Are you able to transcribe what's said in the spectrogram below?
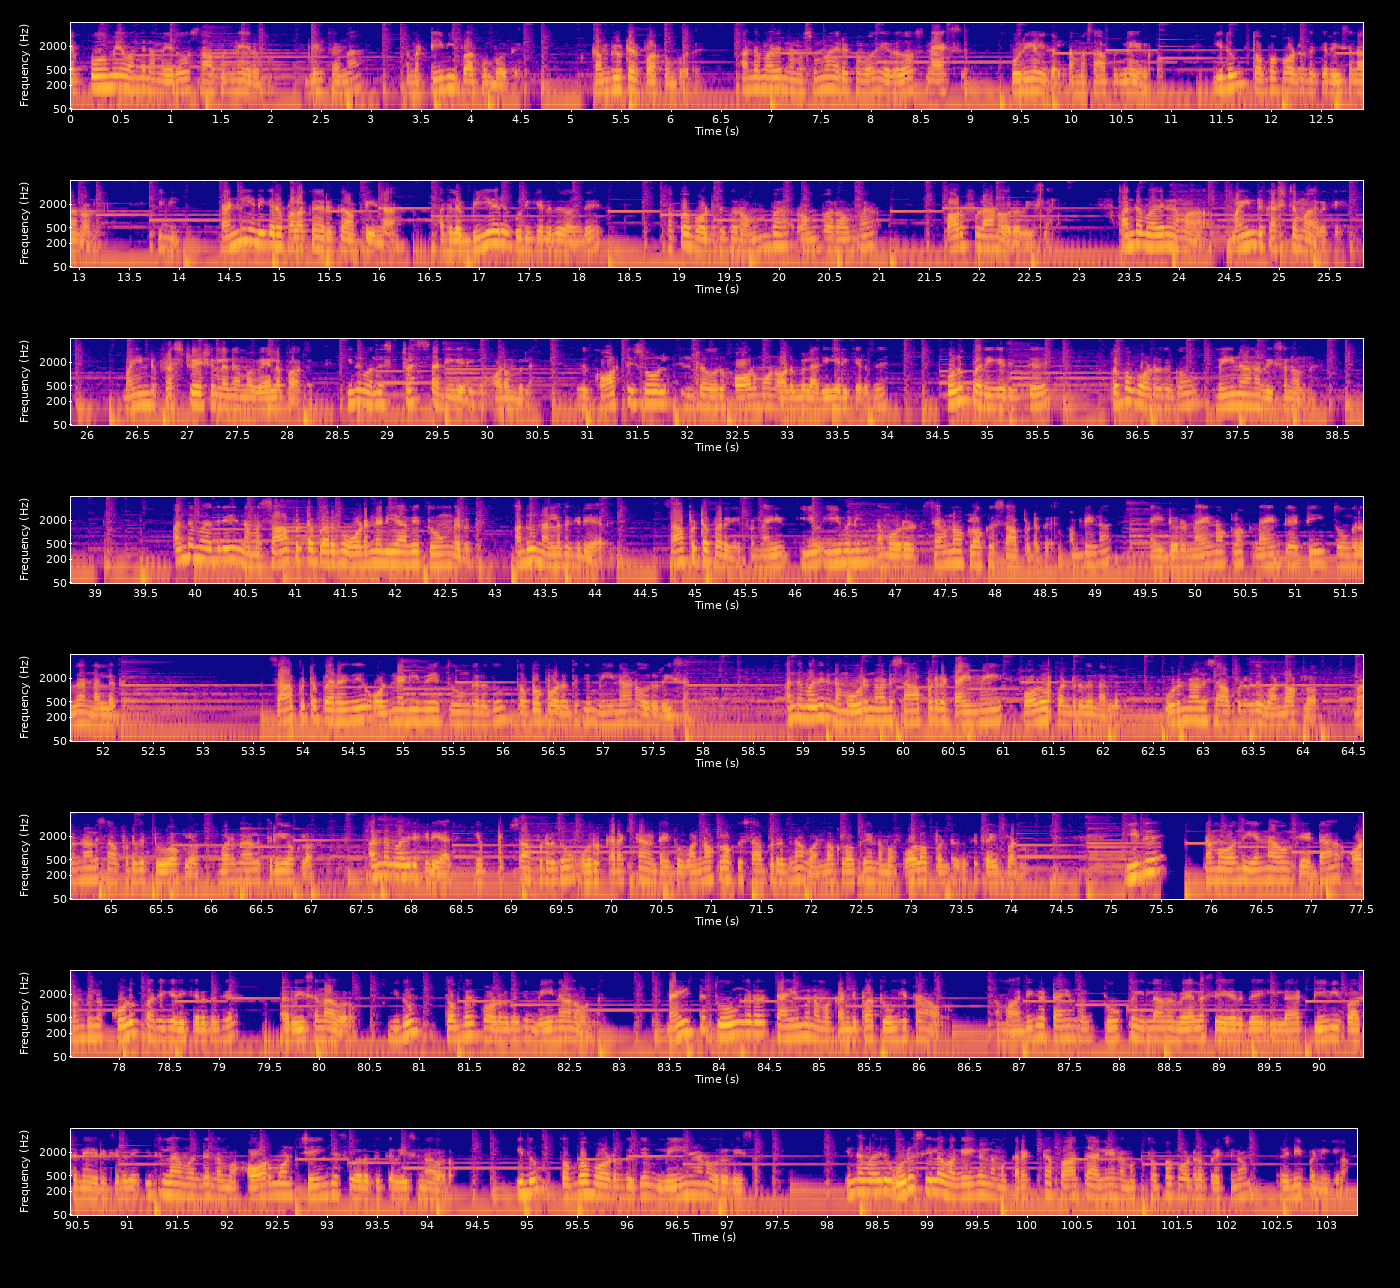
எப்போவுமே வந்து நம்ம ஏதோ சாப்பிட்டுனே இருக்கும். அப்படின்னு சொன்னால் நம்ம டிவி பார்க்கும்போது கம்ப்யூட்டர் பார்க்கும்போது அந்த மாதிரி நம்ம சும்மா இருக்கும்போது ஏதோ ஸ்நாக்ஸ் பொரியல்கள் நம்ம சாப்பிட்டுனே இருக்கோம். இதுவும் தொப்பை போடுறதுக்கு ரீசனான ஒன்று இனி தண்ணி அடிக்கிற பழக்கம் இருக்குது அப்படின்னா அதில் பியர் குடிக்கிறது வந்து தொப்பை போடுறதுக்கு ரொம்ப ரொம்ப ரொம்ப பவர்ஃபுல்லான ஒரு ரீசன் அந்த மாதிரி நம்ம மைண்டு கஷ்டமாக இருக்குது மைண்டு ஃப்ரஸ்ட்ரேஷனில் நம்ம வேலை பார்க்குறது. இது வந்து ஸ்ட்ரெஸ் அதிகரிக்கும் உடம்புல. இது கார்டிசோல் என்ற ஒரு ஹார்மோன் உடம்பில் அதிகரிக்கிறது. கொழுப்பு அதிகரித்து தொப்பை போடுறதுக்கும் மெயினான ரீசன் ஒன்று அந்த மாதிரி நம்ம சாப்பிட்ட பிறகு உடனடியாகவே தூங்குறது. அதுவும் நல்லது கிடையாது. சாப்பிட்ட பிறகு இப்போ நைட் ஈவினிங் நம்ம ஒரு செவன் ஓ கிளாக்கு சாப்பிட்டது அப்படின்னா நைட் ஒரு nine o'clock nine thirty தூங்குறது தான் நல்லது. சாப்பிட்ட பிறகு உடனடியே தூங்குறதும் தொப்பை போடுறதுக்கு மெயினான ஒரு ரீசன் அந்த மாதிரி நம்ம ஒரு நாள் சாப்பிட்ற டைமே ஃபாலோ பண்ணுறது நல்லது. ஒரு நாள் சாப்பிட்றது ஒன் ஓ கிளாக் மறுநாள் சாப்பிட்றது டூ ஓ கிளாக் மறுநாள் த்ரீ ஓ கிளாக் அந்த மாதிரி கிடையாது. எப்போ சாப்பிட்றதும் ஒரு கரெக்டான டைம் இப்போ ஒன் ஓ கிளாக்கு சாப்பிட்றதுனா ஒன் ஓ கிளாக்கு நம்ம ஃபாலோ பண்ணுறதுக்கு ட்ரை பண்ணணும். இது நம்ம வந்து என்ன ஆகும் கேட்டால் உடம்புல கொழுப்பு அதிகரிக்கிறதுக்கு ரீசனாக வரும். இதுவும் தொப்பை போடுறதுக்கு மெயினான ஒன்று நைட்டு தூங்குற டைமை நம்ம கண்டிப்பாக தூங்கித்தான் ஆகணும். நம்ம அதிக டைம் வந்து தூக்கம் இல்லாமல் வேலை செய்கிறது இல்லை டிவி பார்த்துனே இருக்கிறது இதெல்லாம் வந்து நம்ம ஹார்மோன் சேஞ்சஸ் வர்றதுக்கு ரீசனாக வரும். இதுவும் தொப்பை போடுறதுக்கு மெயினான ஒரு ரீசன் இந்த மாதிரி ஒரு சில வகைகள் நம்ம கரெக்டாக பார்த்தாலே நமக்கு தொப்பை போடுற பிரச்சனை ரெடி பண்ணிக்கலாம்.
